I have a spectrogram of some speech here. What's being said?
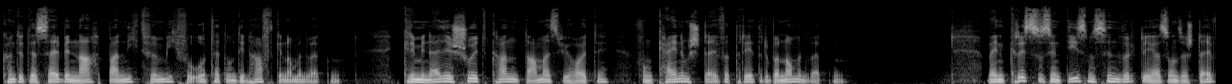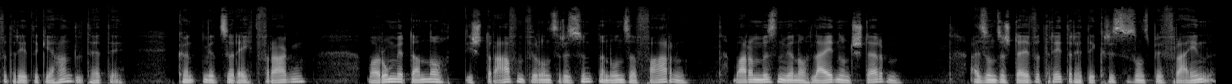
könnte derselbe Nachbar nicht für mich verurteilt und in Haft genommen werden. Kriminelle Schuld kann, damals wie heute, von keinem Stellvertreter übernommen werden. Wenn Christus in diesem Sinn wirklich als unser Stellvertreter gehandelt hätte, könnten wir zu Recht fragen, warum wir dann noch die Strafen für unsere Sünden an uns erfahren? Warum müssen wir noch leiden und sterben? Als unser Stellvertreter hätte Christus uns befreien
